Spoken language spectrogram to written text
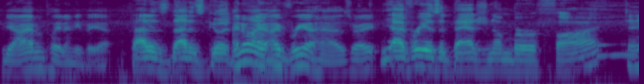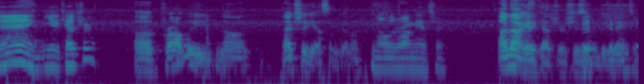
Yeah, I haven't played any of it yet. that is that is good. I know I, Um, Ivrea has, right? Yeah, Ivria's at badge number five. Dang, you gonna catch her? Uh, probably not. Actually, yes, I'm gonna. No, the wrong answer. I'm not gonna catch her. She's Good, gonna be good here. answer.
